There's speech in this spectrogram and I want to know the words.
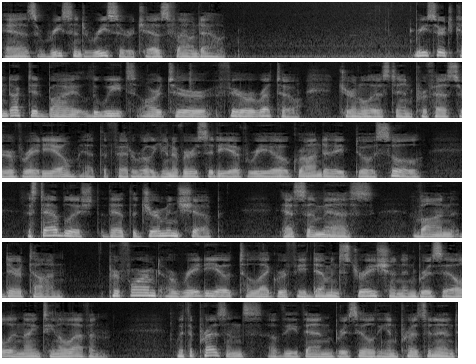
as recent research has found out. Research conducted by Luiz Arthur Ferraretto, journalist and professor of radio at the Federal University of Rio Grande do Sul, established that the German ship SMS von der Tann performed a radio telegraphy demonstration in Brazil in 1911, with the presence of the then Brazilian President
